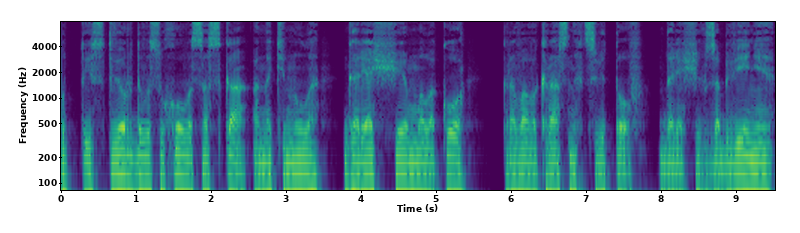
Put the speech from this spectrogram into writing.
будто из твердого сухого соска, она тянула горящее молоко кроваво-красных цветов, дарящих забвение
